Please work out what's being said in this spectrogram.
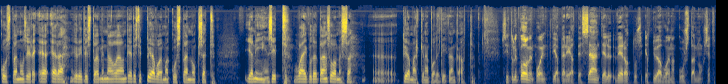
kustannuserä yritystoiminnalle on tietysti työvoimakustannukset, ja niihin sitten vaikutetaan Suomessa työmarkkinapolitiikan kautta. Siitä tuli kolme pointtia periaatteessa. Sääntely, verotus ja työvoimakustannukset.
